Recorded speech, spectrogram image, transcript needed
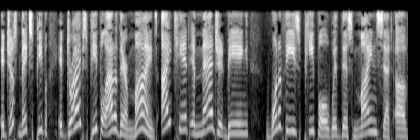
It just makes people it drives people out of their minds. I can't imagine being one of these people with this mindset of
